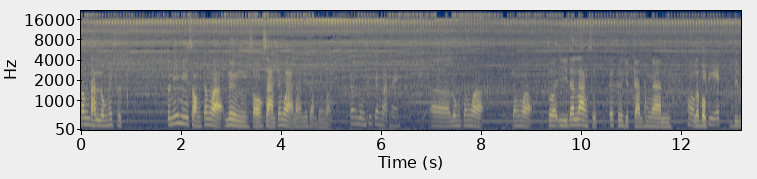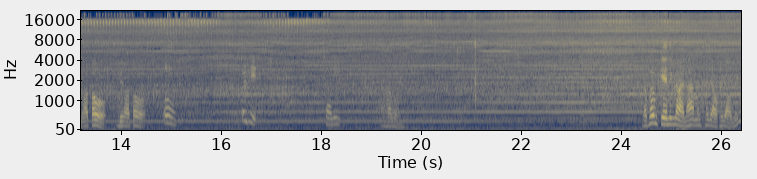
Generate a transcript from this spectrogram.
ต้องดันลงให้สุด ตัวนี้มีสองจังหวะหนึ่งสองสามจังหวะนะมีสามจังหวะ ต้องลงที่จังหวะไหนอ่าลงจังหวะจังหวะ ตัว E ด้านล่างสุดก็คือหยุดการทำงาน ของ ระบบ GPS บินออโต้บินออโต้โอ้ไม่ผิด sorry นะครับผม แล้วเพิ่มเกณฑ์อีกหน่อยนะฮะมันเขย่าเขย่านิด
